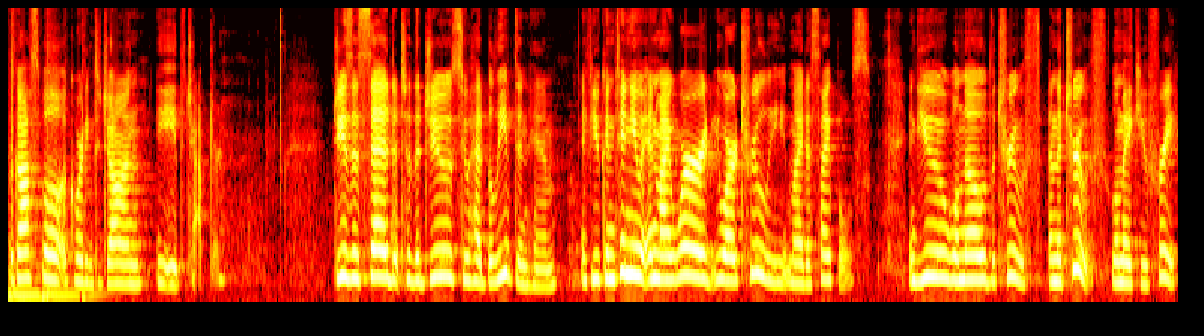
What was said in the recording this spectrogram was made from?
The Gospel according to John, the eighth chapter. Jesus said to the Jews who had believed in him, If you continue in my word, you are truly my disciples, and you will know the truth, and the truth will make you free.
